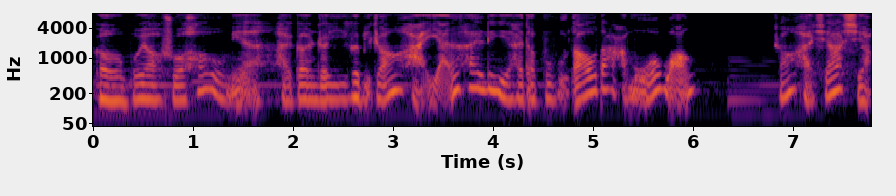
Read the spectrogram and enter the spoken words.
更不要说后面还跟着一个比张海岩还厉害的补刀大魔王。张海霞想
